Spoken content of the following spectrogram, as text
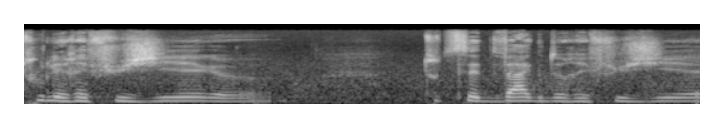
tous les réfugiés, euh, toute cette vague de réfugiés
